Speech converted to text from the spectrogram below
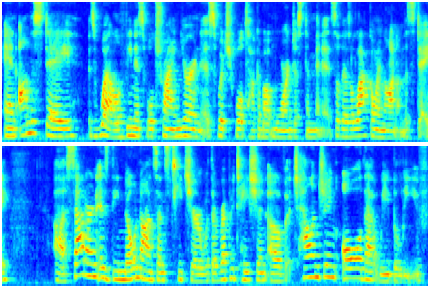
and on this day as well, Venus will trine Uranus, which we'll talk about more in just a minute. So there's a lot going on on this day. Uh, Saturn is the no nonsense teacher with a reputation of challenging all that we believe.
